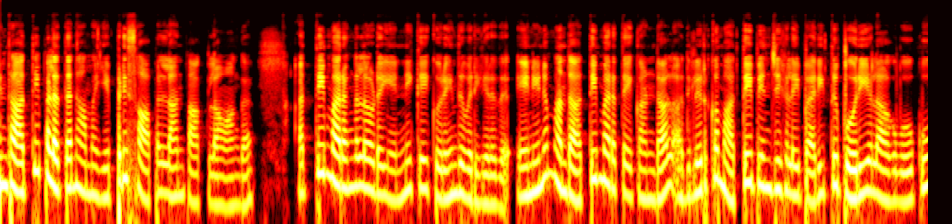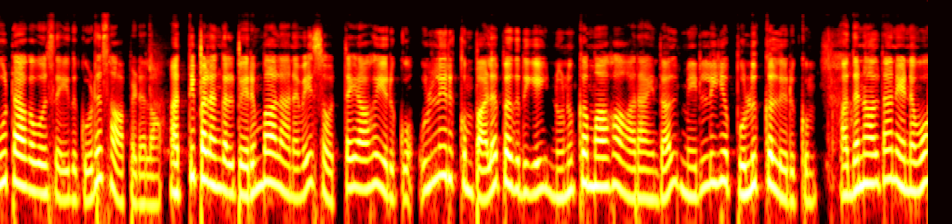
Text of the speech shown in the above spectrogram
இந்த அத்திப்பழத்தை நாம் எப்படி சாப்பிட்லான்னு பார்க்கலாம் வாங்க. அத்தி மரங்களோட எண்ணிக்கை குறைந்து வருகிறது. எனினும் அந்த அத்தி மரத்தை கண்டால் அதில் இருக்கும் அத்தி பிஞ்சுகளை பறித்து பொரியலாகவோ கூட்டாகவோ செய்து கூட சாப்பிடலாம். அத்திப்பழங்கள் பெரும்பாலானவை சொத்தையாக இருக்கும். உள்ளிருக்கும் பல பகுதியை நுணுக்கமாக ஆராய்ந்தால் மெல்லிய புழுக்கள் இருக்கும். அதனால் தான் என்னவோ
